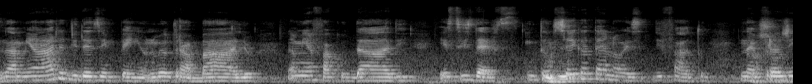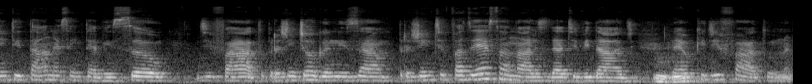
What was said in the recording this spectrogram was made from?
na minha área de desempenho, no meu trabalho, na minha faculdade, esses déficits. Então uhum. chega até nós, de fato, né, para a gente estar tá nessa intervenção, de fato, para a gente organizar, para a gente fazer essa análise da atividade, uhum. né, o que de fato, né,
